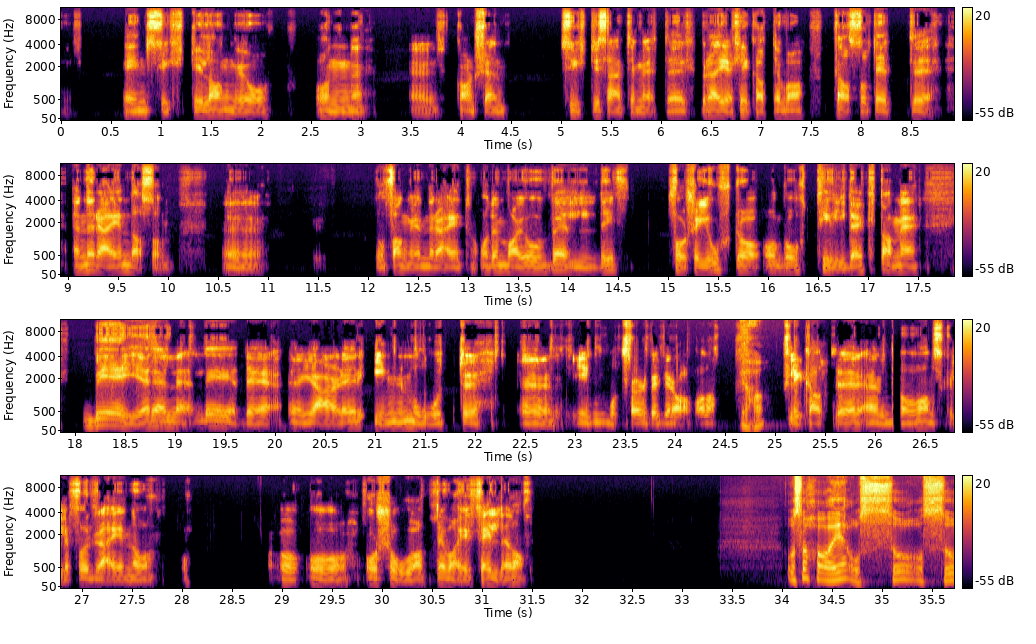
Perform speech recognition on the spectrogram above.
1,70 eh, lange og, og en, eh, kanskje en 70 cm breie, slik at det var plass til et, eh, en rein da, som uh, å fange en rein. Og den var jo veldig forseggjort og, og godt tildekt da, med beier eller ledegjerder inn mot, uh, inn mot selve grava. Slik at det var vanskelig for rein å, å, å, å, se at det var ei felle. da. Og så har jeg også, også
